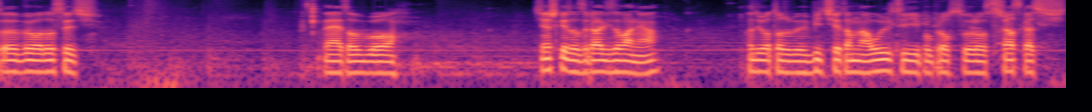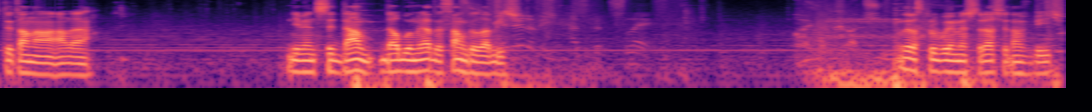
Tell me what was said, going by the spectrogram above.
To by było dosyć... Nie, to by było... Ciężkie do zrealizowania. Chodziło o to, żeby wbić się tam na ulti i po prostu roztrzaskać Tytana, ale... Nie wiem, czy da, dałbym radę sam go zabić. No teraz spróbujemy jeszcze raz się tam wbić.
